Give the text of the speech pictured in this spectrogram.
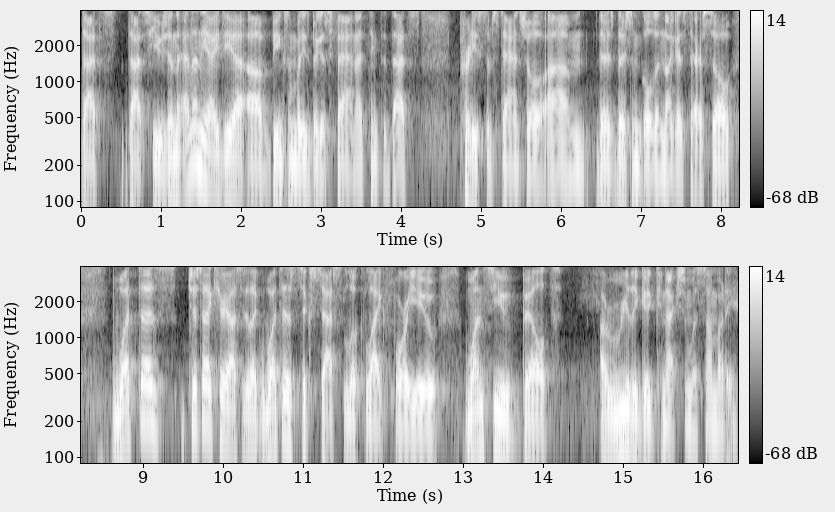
that's that's huge. And and then the idea of being somebody's biggest fan I think that that's pretty substantial. Um, there's there's some golden nuggets there. So what does just out of curiosity like what does success look like for you once you've built a really good connection with somebody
